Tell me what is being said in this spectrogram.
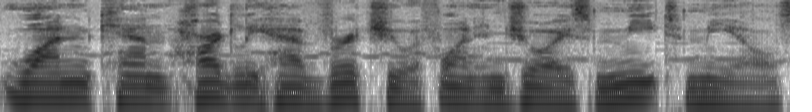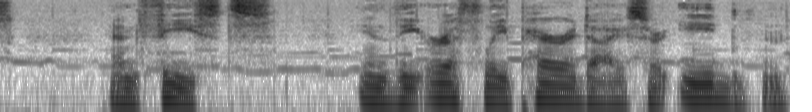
One can hardly have virtue if one enjoys meat meals and feasts. In the earthly paradise or Eden,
